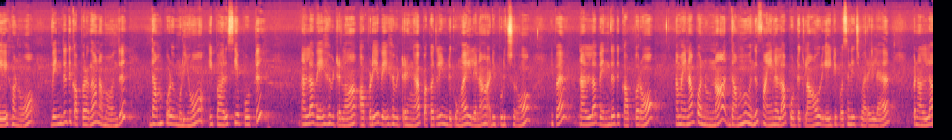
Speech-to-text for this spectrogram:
வேகணும். வெந்ததுக்கப்புறம் தான் நம்ம வந்து தம் போட முடியும். இப்போ அரிசியை போட்டு நல்லா வேக விட்டுறலாம். அப்படியே வேக விட்டுருங்க. பக்கத்துலேயே நின்றுக்கோங்க. இல்லைன்னா அடி பிடிச்சிரும். இப்போ நல்லா வெந்ததுக்கப்புறம் நம்ம என்ன பண்ணணும்னா தம்மு வந்து ஃபைனலாக போட்டுக்கலாம். ஒரு எயிட்டி பர்சன்டேஜ் வரையில். இப்போ நல்லா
